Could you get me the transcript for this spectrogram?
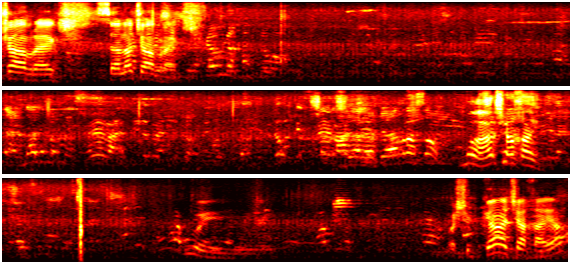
شابرك سلا شابرك ما عرفش اخاي وي واش بكات اخايا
